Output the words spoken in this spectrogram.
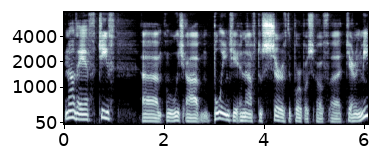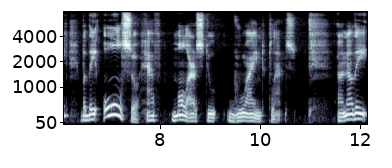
Now they have teeth uh, which are pointy enough to serve the purpose of uh, tearing meat, but they also have molars to grind plants. Uh, now, the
